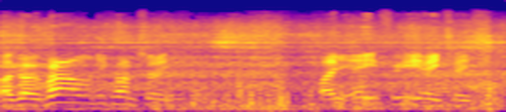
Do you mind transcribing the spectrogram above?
are going round the country by A380s.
